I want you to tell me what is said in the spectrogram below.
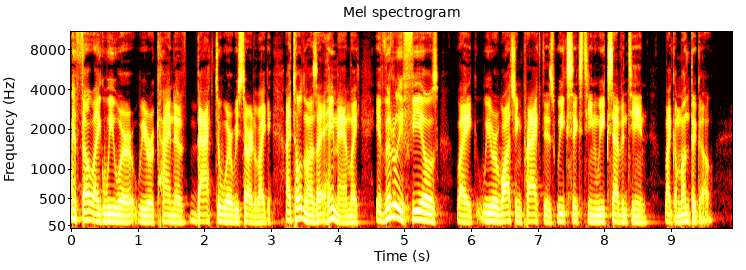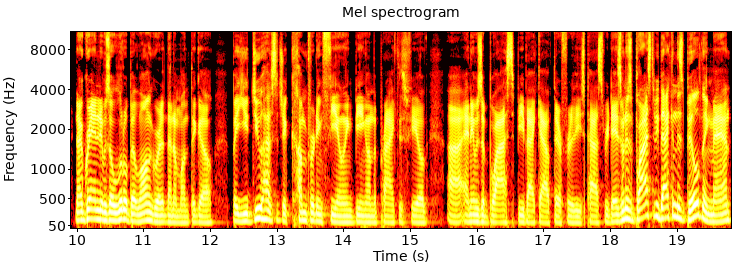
It felt like we were we were kind of back to where we started. Like I told him, I was like, "Hey, man, like it literally feels like we were watching practice week 16, week 17, like a month ago." Now, granted, it was a little bit longer than a month ago, but you do have such a comforting feeling being on the practice field. Uh, and it was a blast to be back out there for these past three days. And it was a blast to be back in this building, man.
